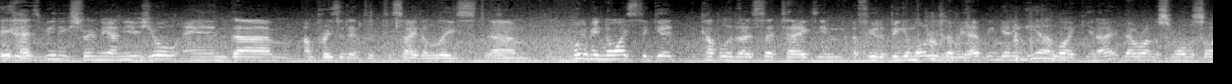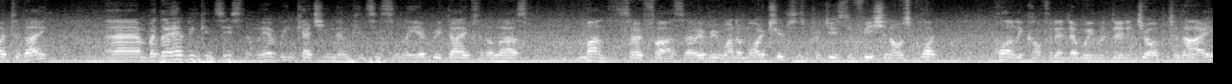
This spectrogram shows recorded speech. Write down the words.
It has been extremely unusual and um, unprecedented to say the least. Um, would have been nice to get a couple of those sat tags in a few of the bigger models that we have been getting here. Like, you know, they were on the smaller side today. Um, but they have been consistent. We have been catching them consistently every day for the last month so far. So every one of my trips has produced a fish and I was quite quietly confident that we would do the job today.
